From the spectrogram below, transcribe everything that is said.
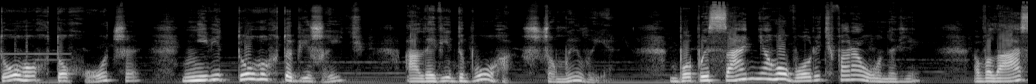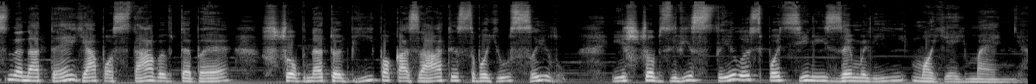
того, хто хоче, ні від того, хто біжить, але від Бога, що милує. Бо Писання говорить фараонові Власне, на те я поставив тебе, щоб на тобі показати свою силу, і щоб звістилось по цілій землі моє ймення.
